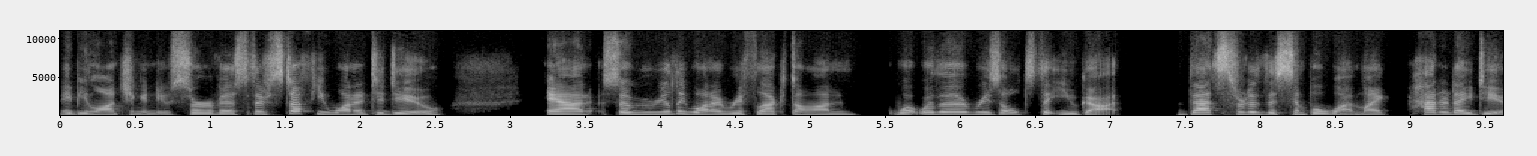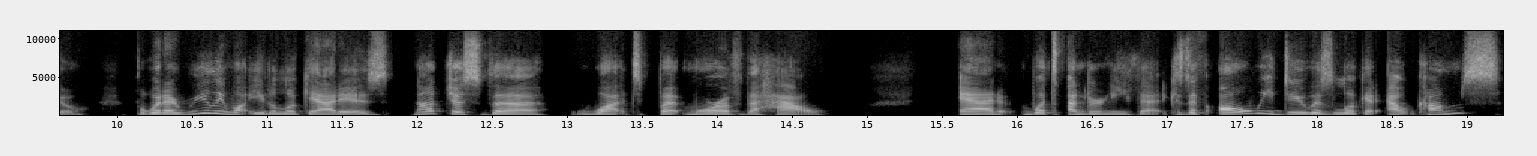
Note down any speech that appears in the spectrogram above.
maybe launching a new service. There's stuff you wanted to do And so we really want to reflect on what were the results that you got? That's sort of the simple one. Like, how did I do? But what I really want you to look at is not just the what, but more of the how and what's underneath it. Because if all we do is look at outcomes,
